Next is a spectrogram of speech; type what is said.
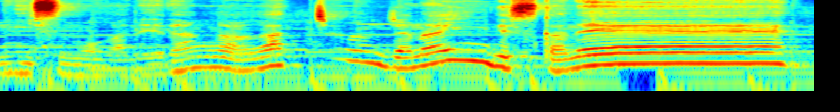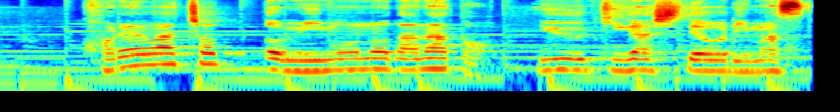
ニスモが値段が上がっちゃうんじゃないんですかね。これはちょっと見ものだなと。いう気がしております、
